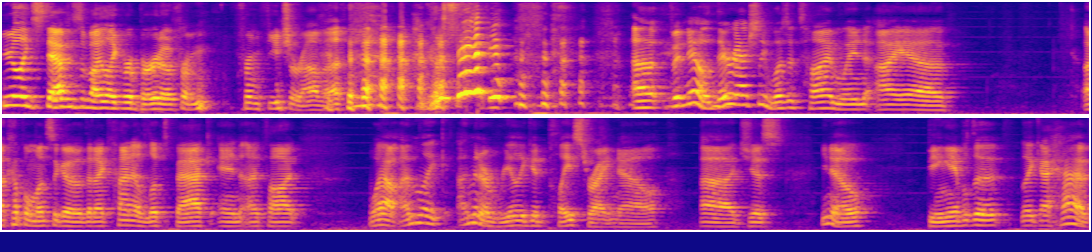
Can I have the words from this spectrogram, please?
You're like stabbing somebody like Roberto from from Futurama. I'm gonna stab you. uh, but no, there actually was a time when I, uh, a couple months ago, that I kind of looked back and I thought, wow, I'm like I'm in a really good place right now. Uh, just you know, being able to like I have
